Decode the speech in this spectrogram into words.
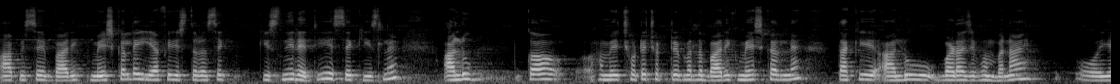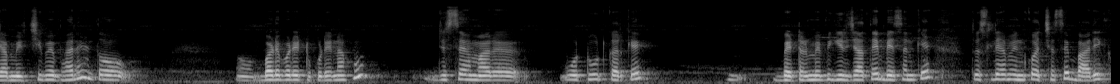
आप इसे बारीक मेश कर लें या फिर इस तरह से किसनी रहती है, इससे कीस लें। आलू का हमें छोटे छोटे मतलब बारीक मेश कर लें ताकि आलू बड़ा जब हम बनाएँ और या मिर्ची में भरें तो बड़े बड़े टुकड़े ना हों, जिससे हमारे वो टूट करके बेटर में भी गिर जाते हैं बेसन के। तो इसलिए हम इनको अच्छे से बारीक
